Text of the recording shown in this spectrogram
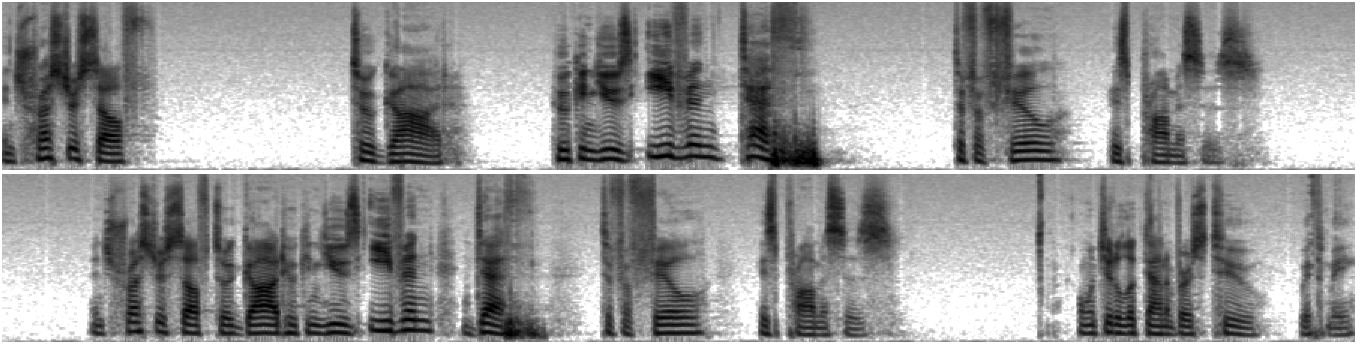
entrust yourself to a God who can use even death to fulfill his promises. And trust yourself to a God who can use even death to fulfill his promises. I want you to look down at verse 2 with me.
